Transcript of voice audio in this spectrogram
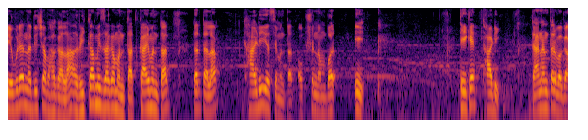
तेवढ्या नदीच्या भागाला रिकामी जागा म्हणतात. काय म्हणतात? तर त्याला खाडी असे म्हणतात. ऑप्शन नंबर ए ठीक आहे? खाडी. त्यानंतर बघा.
